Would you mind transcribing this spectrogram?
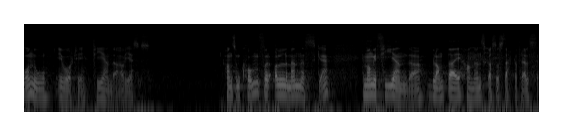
Og nå, i vår tid, fiender av Jesus. Han som kom for alle mennesker, har mange fiender blant de han ønsker så sterkt å frelse.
